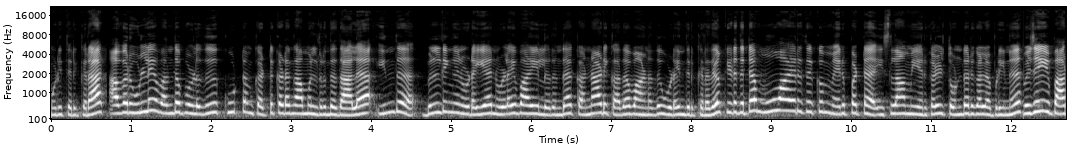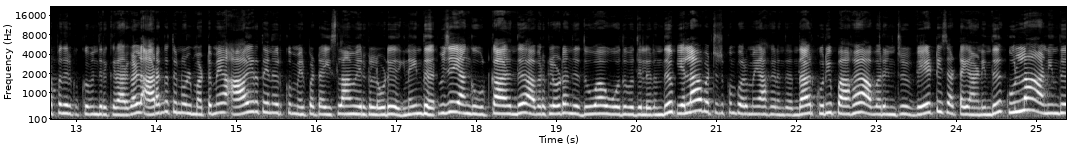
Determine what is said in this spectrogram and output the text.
முடித்திருக்கிறார். அவர் உள்ளே வந்த பொழுது கூட்டம் கட்டுக்கடங்காமல் இருந்ததால இந்த பில்டிங்கினுடைய நுழைவாயில் இருந்த கண்ணாடி கதவானது உடைந்திருக்கிறது. கிட்டத்தட்ட மூவாயிரத்திற்கும் மேற்பட்ட இஸ்லாமியர்கள் தொண்டர்கள் அப்படின்னு விஜயை பார்ப்பதற்கு குவிந்திருக்கிறார்கள். அரங்கத்தினுள் மட்டுமே ஆயிரத்தி ஐநூறுக்கும் மேற்பட்ட இஸ்லாமியர்களோடு இணைந்து விஜய் அங்கு உட்கார்ந்து அவர்களோடு அந்த துவா ஓதுவதிலிருந்து எல்லாவற்றிற்கும் பொறுமையாக இருந்திருந்தார். குறிப்பாக அவர் இன்று வேட்டி சட்டை அணிந்து குல்லா அணிந்து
